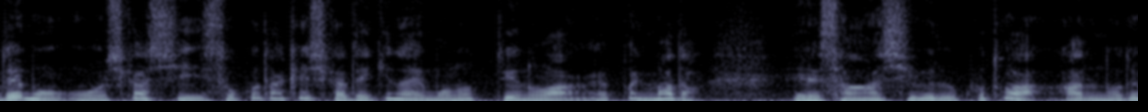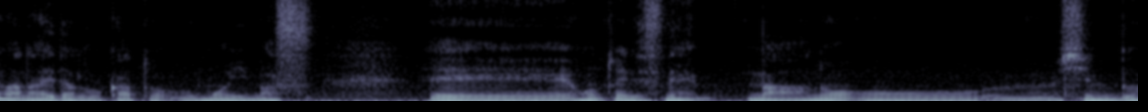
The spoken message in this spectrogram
でもしかしそこだけしかできないものっていうのはやっぱりまだ探しうることはあるのではないだろうかと思います。えー、本当にですね、まあ、あの新聞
